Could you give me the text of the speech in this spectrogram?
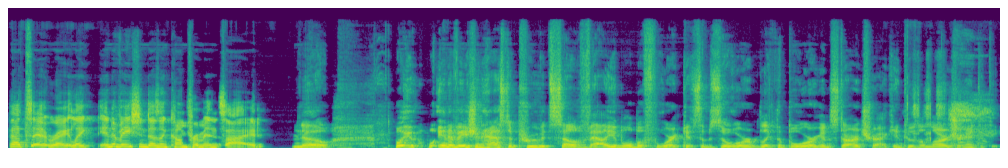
that's it, right? Like innovation doesn't come from inside. No. Well, well, innovation has to prove itself valuable before it gets absorbed, like the Borg in Star Trek, into the larger entity.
